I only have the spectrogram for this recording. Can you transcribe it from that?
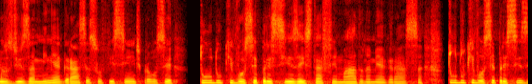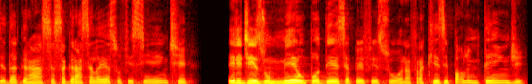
Deus diz: A minha graça é suficiente para você. Tudo o que você precisa é estar firmado na minha graça. Tudo o que você precisa é da graça. Essa graça ela é suficiente. Ele diz: O meu poder se aperfeiçoa na fraqueza, e Paulo entende.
